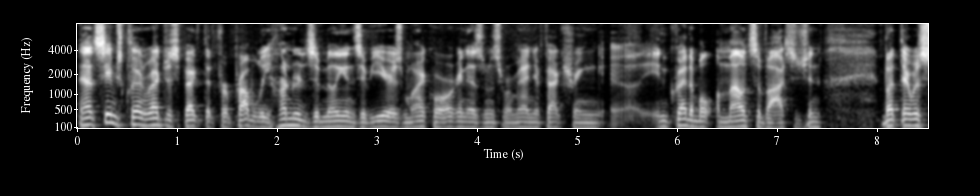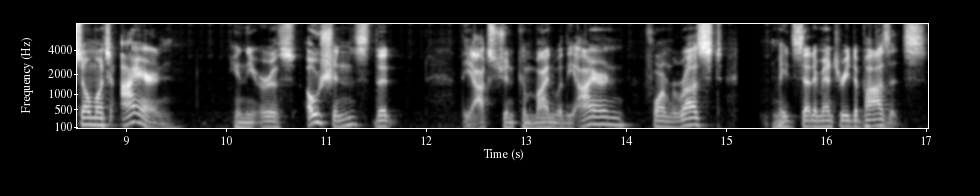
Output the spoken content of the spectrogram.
Now, it seems clear in retrospect that for probably hundreds of millions of years, microorganisms were manufacturing uh, incredible amounts of oxygen, but there was so much iron in the Earth's oceans that the oxygen combined with the iron formed rust, made sedimentary deposits,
